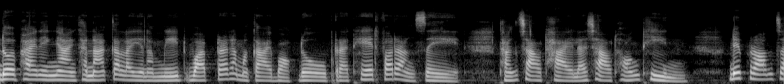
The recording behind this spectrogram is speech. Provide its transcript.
โดยภายในงานคณะกัลยาณมิตร วัดพระธรรมกายบอกโดประเทศฝรั่งเศส ทั้งชาวไทยและชาวท้องถิ่น ได้พร้อมใจ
